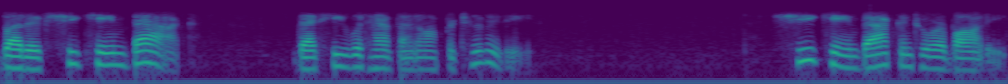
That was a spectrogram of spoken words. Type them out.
But if she came back, that he would have that opportunity. She came back into her body.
